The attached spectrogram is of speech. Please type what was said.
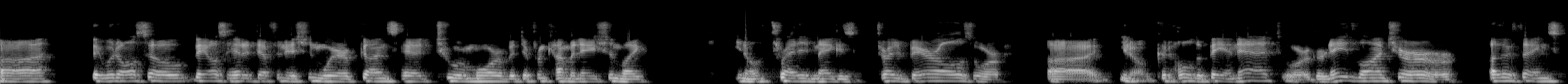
Uh, they would also they also had a definition where if guns had two or more of a different combination, like you know threaded magazine, threaded barrels, or uh, you know could hold a bayonet or a grenade launcher or other things.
